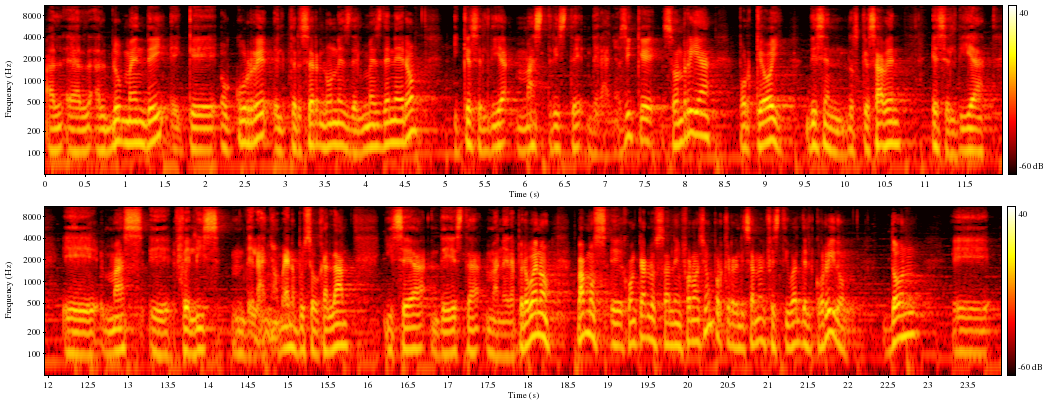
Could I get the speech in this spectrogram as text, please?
al, Blue Monday eh, que ocurre el tercer lunes del mes de enero y que es el día más triste del año. Así que sonría porque hoy, dicen los que saben, es el día eh, más eh, feliz del año. Bueno, pues ojalá y sea de esta manera. Pero bueno, vamos, eh, Juan Carlos, a la información porque realizarán el Festival del Corrido, don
